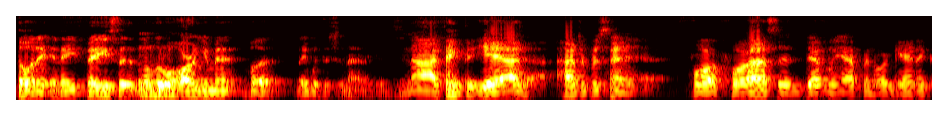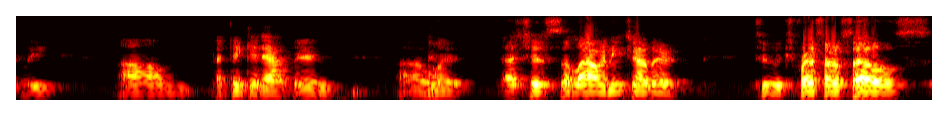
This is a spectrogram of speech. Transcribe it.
throwing it in their face in a Mhm. little argument, but they with the shenanigans. Nah, I think that yeah, hundred percent. For for us, it definitely happened organically. Um, I think it happened uh, with us just allowing each other to express ourselves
